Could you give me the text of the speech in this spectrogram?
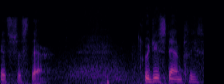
It's just there. Would you stand, please?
